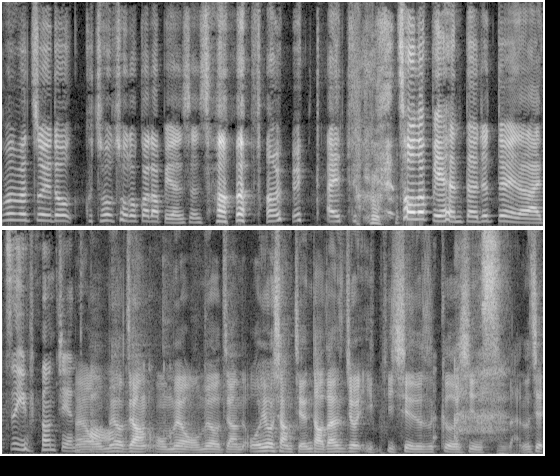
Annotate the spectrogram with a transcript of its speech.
慢慢罪都错错都怪到别人身上，防御太低，抽到别人的就对了啦，自己不用检没有，讨。我没有这样，我没有，我没有这样，我又想检讨，但是就一一切就是个性使然，而且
